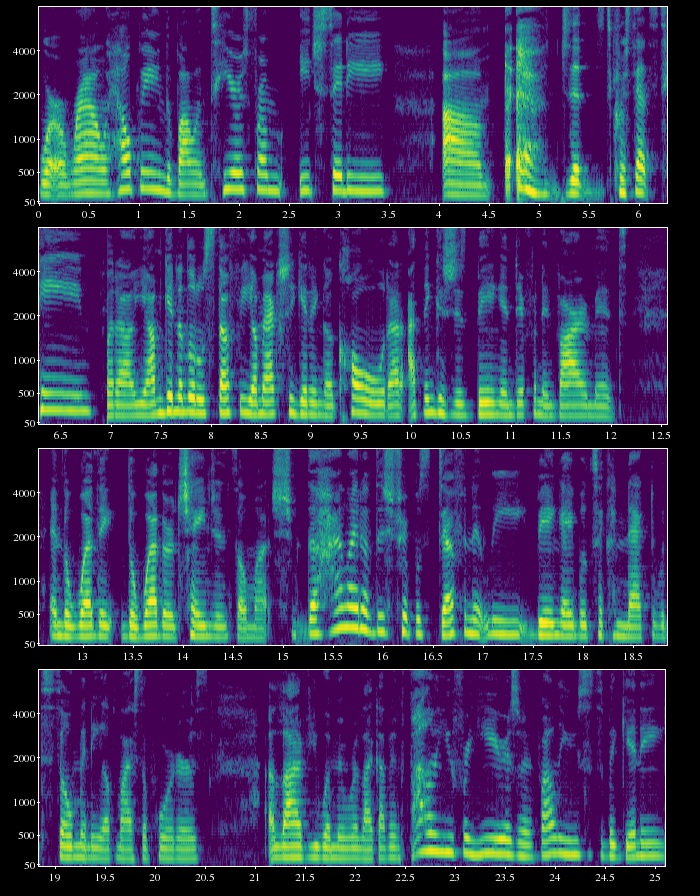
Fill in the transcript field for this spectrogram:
were around helping the volunteers from each city um the Chrisette's team. But uh yeah, I'm getting a little stuffy. I'm actually getting a cold. I, I think it's just being in different environments and the weather the weather changing so much. The highlight of this trip was definitely being able to connect with so many of my supporters. A lot of you women were like, I've been following you for years, I've been following you since the beginning.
